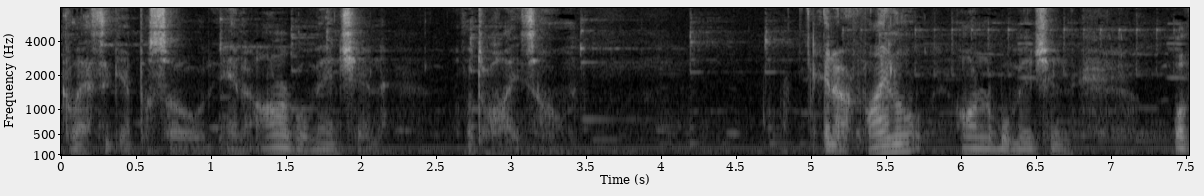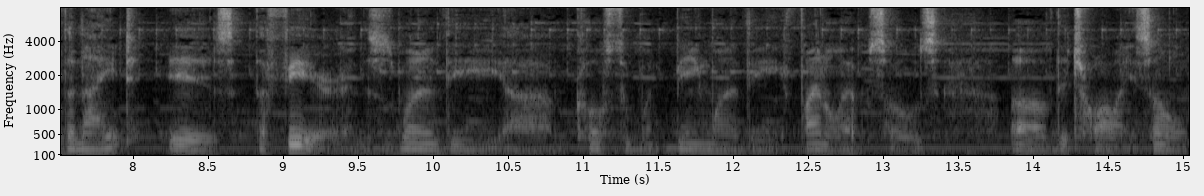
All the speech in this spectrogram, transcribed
classic episode and an honorable mention of the Twilight Zone. And our final honorable mention of the night is The Fear. This is one of the um, close to being one of the final episodes of The Twilight Zone.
